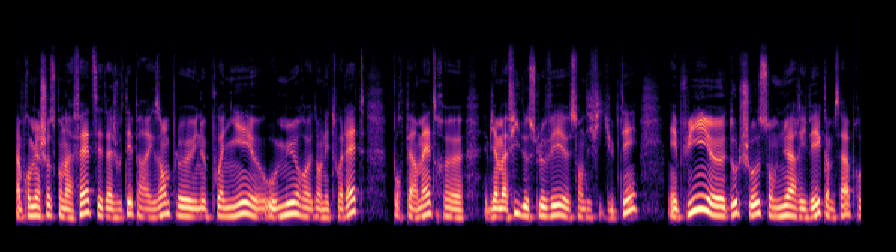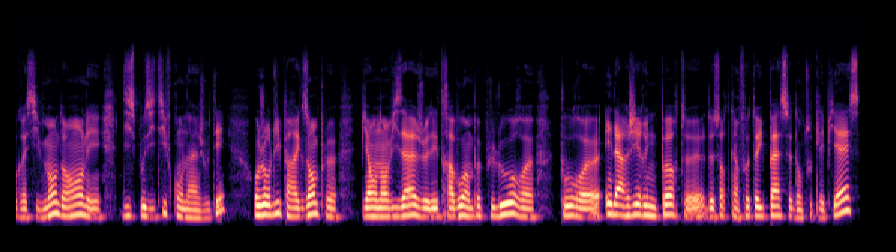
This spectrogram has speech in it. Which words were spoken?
La première chose qu'on a faite, c'est d'ajouter par exemple une poignée au mur dans les toilettes pour permettre eh bien, ma fille de se lever sans difficulté. Et puis d'autres choses sont venues arriver comme ça progressivement dans les dispositifs qu'on a ajoutés. Aujourd'hui, par exemple, eh bien, on envisage des travaux un peu plus lourds pour euh, élargir une porte euh, de sorte qu'un fauteuil passe dans toutes les pièces.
